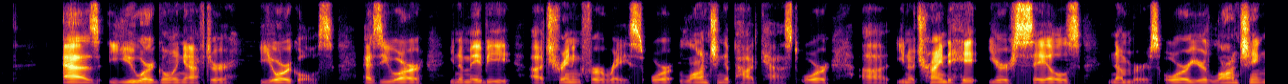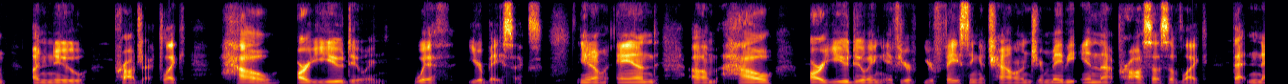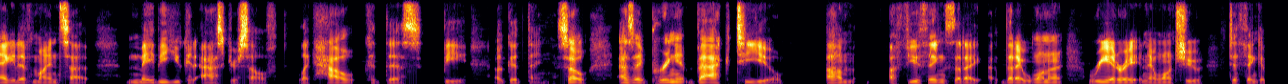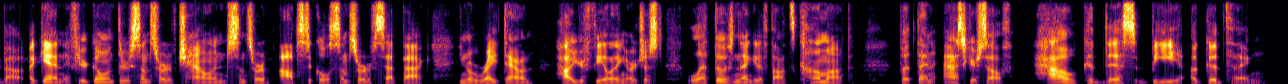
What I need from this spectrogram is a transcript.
as you are going after your goals as you are you know maybe uh, training for a race or launching a podcast or uh, you know trying to hit your sales numbers or you're launching a new project like how are you doing with your basics you know and um, how are you doing if you're you're facing a challenge you're maybe in that process of like that negative mindset maybe you could ask yourself like how could this be a good thing. So as I bring it back to you, um, a few things that I that I want to reiterate and I want you to think about. Again, if you're going through some sort of challenge, some sort of obstacle, some sort of setback, you know, write down how you're feeling or just let those negative thoughts come up, but then ask yourself, how could this be a good thing?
